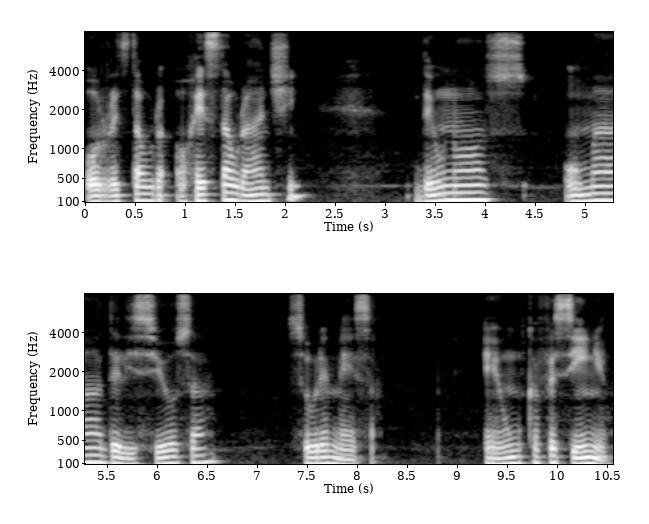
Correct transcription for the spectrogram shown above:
o, restaura o restaurante deu-nos uma deliciosa sobremesa e um cafezinho.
